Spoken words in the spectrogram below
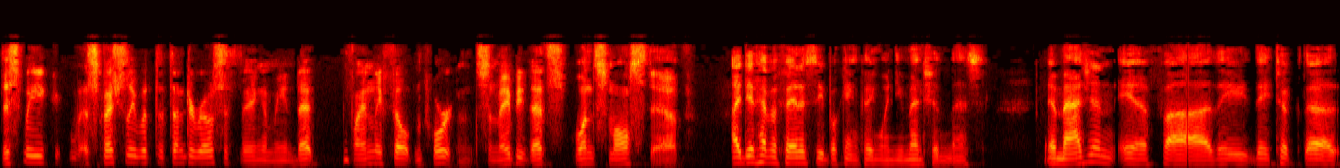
this week, especially with the Thunder Rosa thing, I mean, that finally felt important. So maybe that's one small step. I did have a fantasy booking thing when you mentioned this. Imagine if uh they they took the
